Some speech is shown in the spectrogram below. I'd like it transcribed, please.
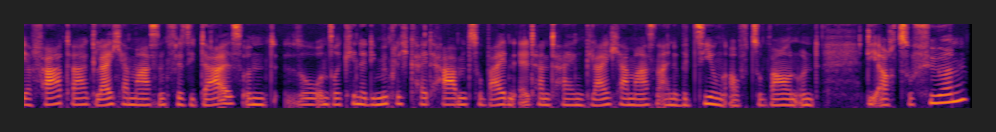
ihr Vater, gleichermaßen für sie da ist und so unsere Kinder die Möglichkeit haben, zu beiden Elternteilen gleichermaßen eine Beziehung aufzubauen und die auch zu führen,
